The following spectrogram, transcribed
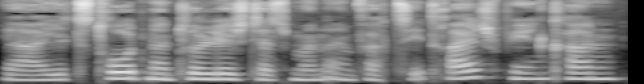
ja, jetzt droht natürlich, dass man einfach C3 spielen kann.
